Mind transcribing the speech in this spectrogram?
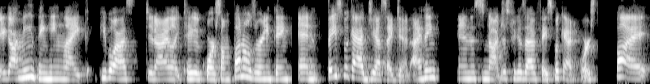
it got me thinking like people ask, did I like take a course on funnels or anything? And Facebook ads, yes, I did. I think, and this is not just because I have a Facebook ad course, but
